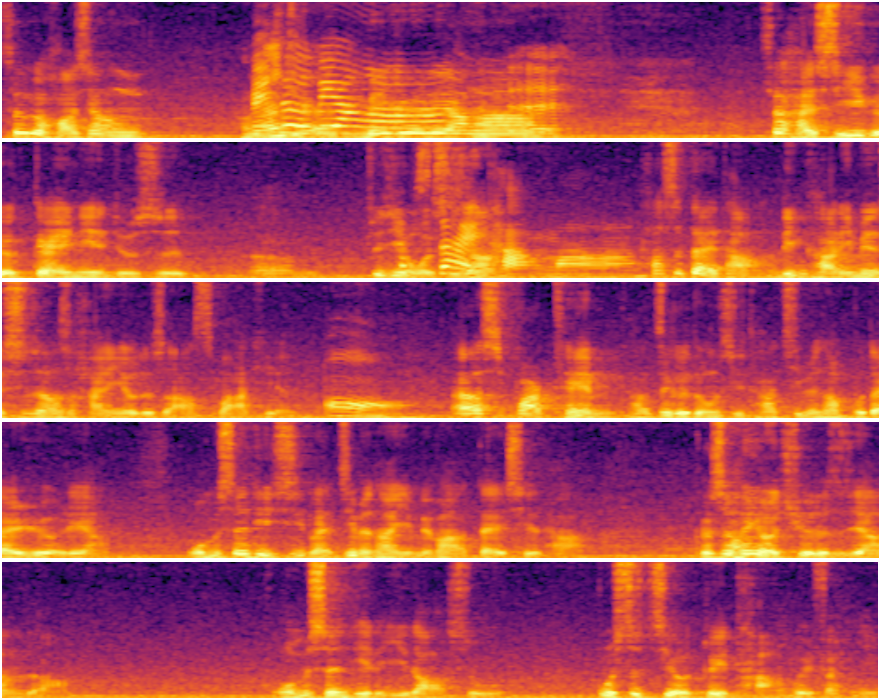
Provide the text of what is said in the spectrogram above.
这个好像没热量、啊，没热量啊。这还是一个概念，就是呃，最近我是代糖吗？它是代糖，零卡里面实际上是含有的是阿斯巴甜。哦，aspartame 它这个东西它基本上不带热量，我们身体基本基本上也没办法代谢它。可是很有趣的是这样子啊，我们身体的胰岛素不是只有对糖会反应。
